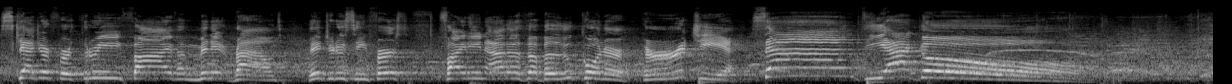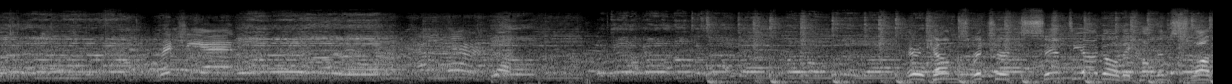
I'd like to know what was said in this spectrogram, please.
scheduled for three five-minute rounds. Introducing first, fighting out of the blue corner, Richie Santiago. Richie and Here he comes, Richard Santiago. They call him Suave.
